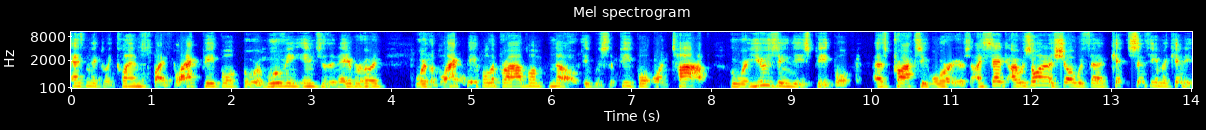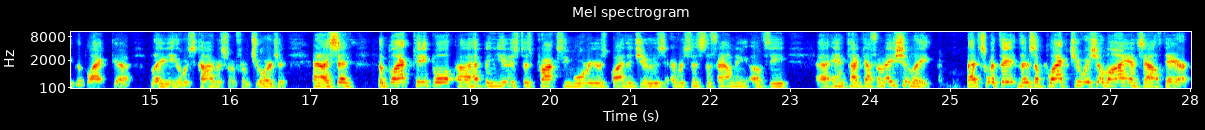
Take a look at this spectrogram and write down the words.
ethnically cleansed by black people who were moving into the neighborhood. Were the black people the problem? No, it was the people on top who were using these people as proxy warriors. I said I was on a show with uh, Cynthia McKinney, the black uh, lady who was congressman from Georgia, and I said the black people uh, have been used as proxy warriors by the Jews ever since the founding of the uh, Anti-Defamation League. That's what they. There's a Black Jewish Alliance out there.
